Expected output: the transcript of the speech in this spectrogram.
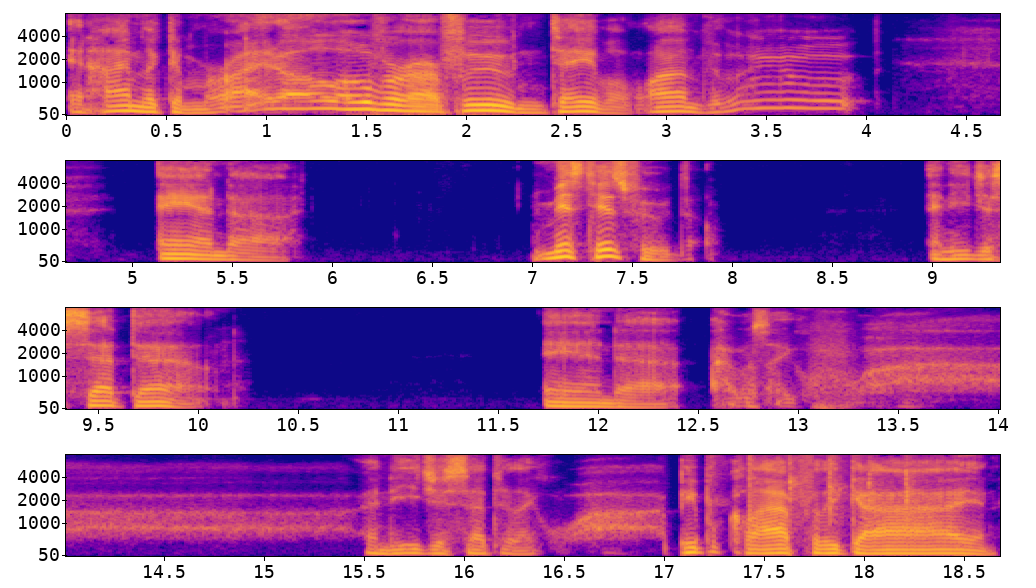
and Heimlich him right all over our food and table, and uh, missed his food though, and he just sat down and uh, I was like, wow. And he just sat there like, wow. People clapped for the guy. And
